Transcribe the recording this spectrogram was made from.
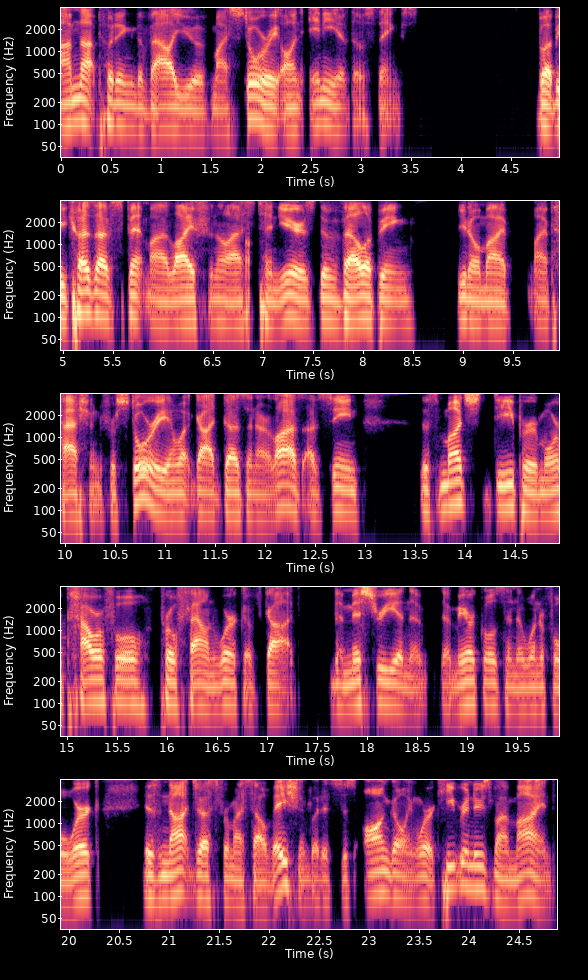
i'm not putting the value of my story on any of those things. But because i've spent my life in the last 10 years developing you know my my passion for story and what god does in our lives i've seen this much deeper more powerful profound work of god. The mystery and the, the miracles and the wonderful work is not just for my salvation but it's this ongoing work he renews my mind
